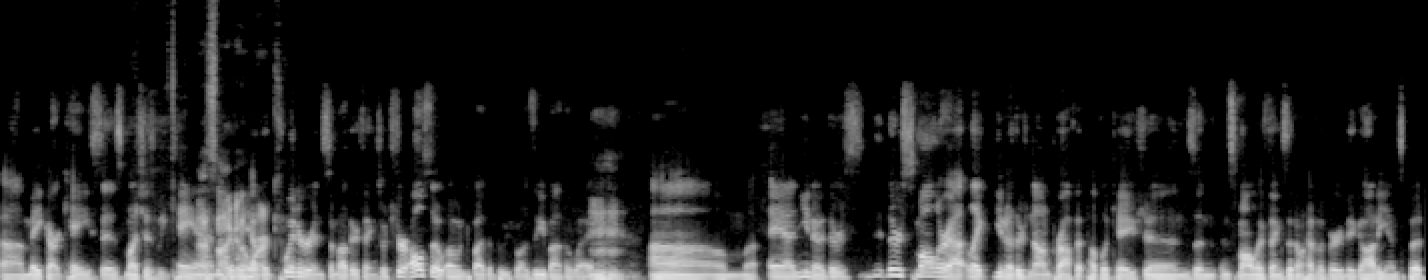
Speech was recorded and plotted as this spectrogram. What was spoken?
uh, make our case as much as we can. That's not and then we have work. a Twitter and some other things, which are also owned by the bourgeoisie, by the way. Mhm. Um, and you know, there's there's smaller out like you know, there's nonprofit publications and, and smaller things that don't have a very big audience, but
